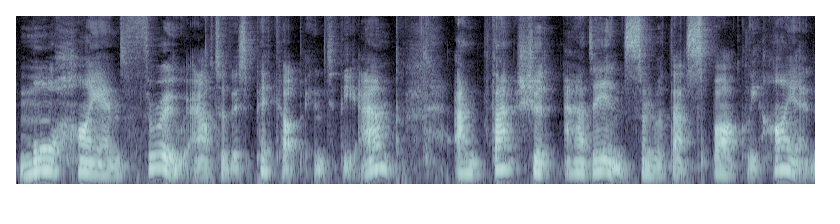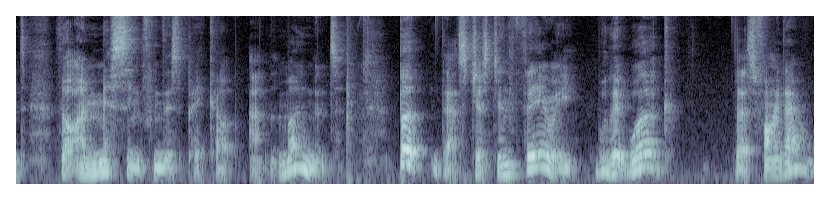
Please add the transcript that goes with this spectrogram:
more high end through out of this pickup into the amp, and that should add in some of that sparkly high end that I'm missing from this pickup at the moment. But that's just in theory. Will it work? Let's find out.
